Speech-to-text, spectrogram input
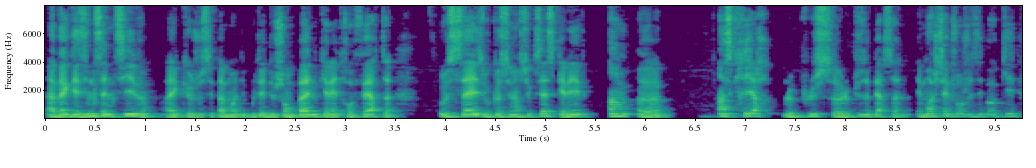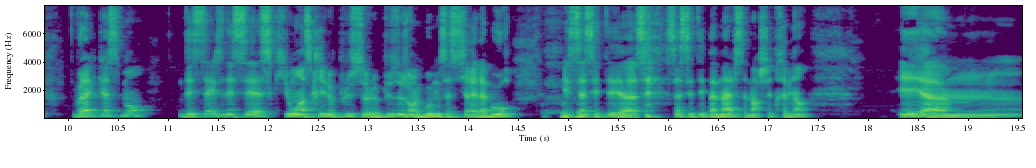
avec des incentives, avec, je sais pas moi, des bouteilles de champagne qui allaient être offertes aux sales ou customer success qui allaient euh, inscrire le plus, le plus de personnes. Et moi, chaque jour, je disais, bah, OK, voilà le classement des sales et des CS qui ont inscrit le plus, le plus de gens. Et boum, ça se tirait la bourre. Et ça, c'était, ça, c'était pas mal, ça marchait très bien. Et euh,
